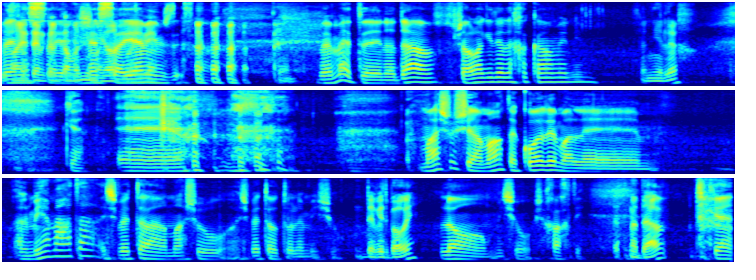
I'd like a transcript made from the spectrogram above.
ונסיים. עם זה. סתם. כן. באמת, אה, נדב, אפשר להגיד עליך כמה מילים? שאני אלך? כן. משהו שאמרת קודם על... אה, על מי אמרת? השווית משהו, השווית אותו למישהו. דויד בואי? לא, מישהו, שכחתי. את נדב? כן.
